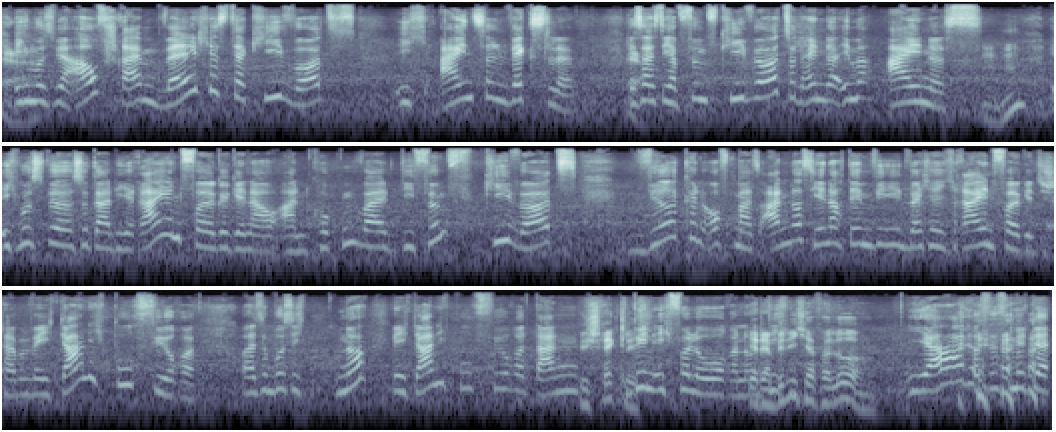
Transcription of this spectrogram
Ja. Ich muss mir aufschreiben, welches der Keywords ich einzeln wechsle. Das ja. heißt, ich habe fünf Keywords und ändere immer eines. Mhm. Ich muss mir sogar die Reihenfolge genau angucken, weil die fünf Keywords wirken oftmals anders, je nachdem, wie in welcher Reihenfolge ich schreibe. Und wenn ich da nicht Buch führe, also muss ich, ne, wenn ich da nicht Buch führe, dann bin ich verloren. Und ja, dann bin ich ja verloren. Ja, das ist mit der,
